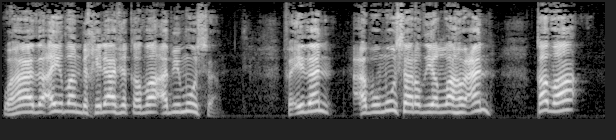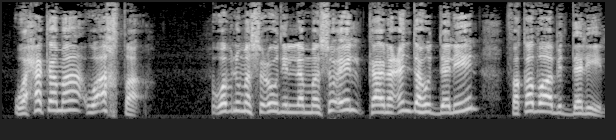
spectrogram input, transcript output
وهذا أيضا بخلاف قضاء أبي موسى. فاذا أبو موسى رضي الله عنه قضى وحكم وأخطأ. وابن مسعود لما سئل كان عنده الدليل فقضى بالدليل.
